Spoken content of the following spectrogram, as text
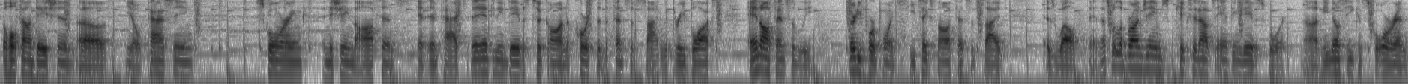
the whole foundation of, you know, passing, scoring, initiating the offense, and impact. And Anthony Davis took on, of course, the defensive side with three blocks and offensively, 34 points. He takes the offensive side as well. And that's what LeBron James kicks it out to Anthony Davis for. Uh, he knows he can score, and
